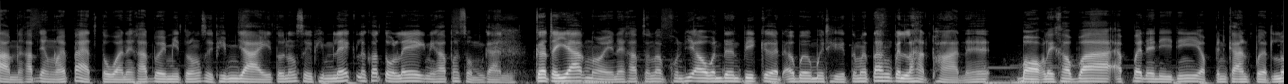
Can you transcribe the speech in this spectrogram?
ต่ำนะครับอย่างน้อย 8 ตัวนะครับโดยมีตัวหนังสือพิมพ์ใหญ่ตัวหนังสือพิมพ์เล็กแล้วก็ตัวเลขนะครับผสมกัน ก็จะยากหน่อยนะครับสำหรับคนที่เอาวันเดือนปีเกิดเอาเบอร์มือถือมาตั้งเป็นรหัสผ่านนะฮะบอกเลยครับว่า Apple ID นี่แบบเป็นการเปิดโล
